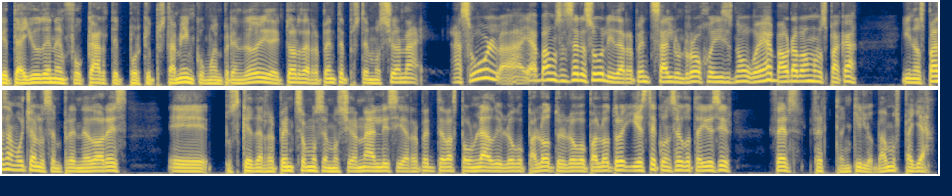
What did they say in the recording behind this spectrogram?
que te ayuden a enfocarte, porque pues también como emprendedor y director de repente pues te emociona, azul, ah, ya vamos a hacer azul y de repente sale un rojo y dices, no, güey, ahora vámonos para acá. Y nos pasa mucho a los emprendedores eh, pues que de repente somos emocionales y de repente vas para un lado y luego para el otro y luego para el otro. Y este consejo te ayuda a decir, Fer, Fer, tranquilo, vamos para allá.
